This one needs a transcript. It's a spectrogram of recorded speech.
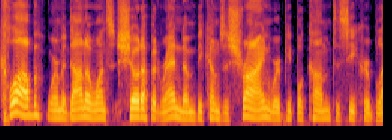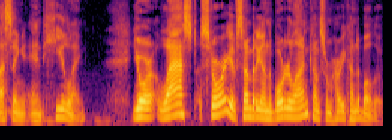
club where Madonna once showed up at random becomes a shrine where people come to seek her blessing and healing. Your last story of somebody on the borderline comes from Hari Kondabolu.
